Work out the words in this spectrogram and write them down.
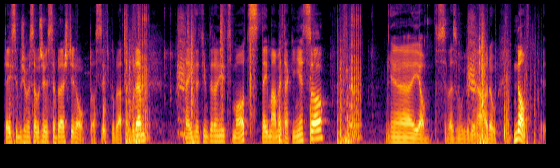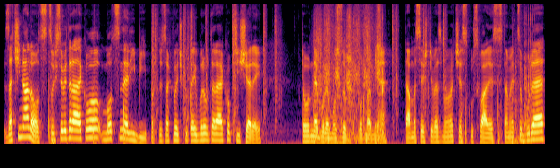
Tady si můžeme samozřejmě sebrat ještě, no, to asi teďko brát nebudem. Tady zatím teda nic moc, tady máme taky něco. E, jo, to si vezmu, kdyby náhodou. No, začíná noc, což se mi teda jako moc nelíbí, protože za chviličku tady budou teda jako příšery. To nebude moc do, podle mě. Dáme si ještě vezmeme Česku schválně, jestli tam něco bude.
